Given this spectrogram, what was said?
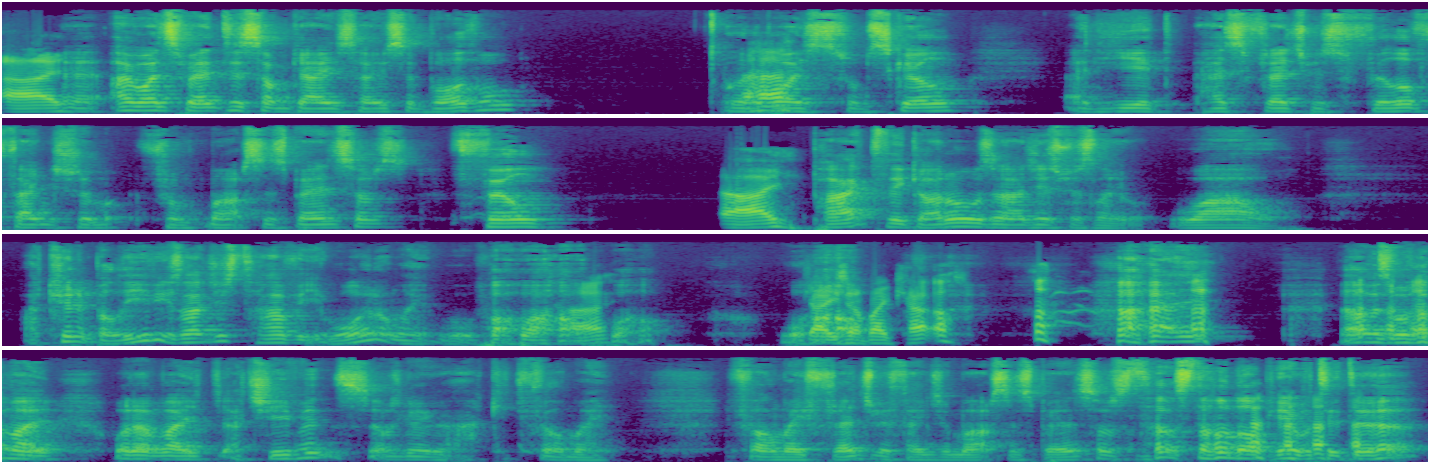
Aye. Uh, I once went to some guy's house in Bothwell, one of Uh-huh. the boys from school, and he had his fridge was full of things from from Marks and Spencers, full, Aye. packed the gunnels, and I just was like, wow. I couldn't believe it. He's like, just have what you want. I'm like, wow, wow, wow. wow. Guy's a big hitter. That was one of my one of my achievements. I was going to go, I could fill my fill my fridge with things with Marks and Spencers. They'll still not be able to do it.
